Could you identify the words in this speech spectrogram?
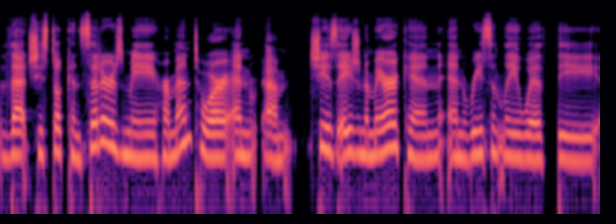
that she still considers me her mentor. And um, she is asian american. And recently with the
